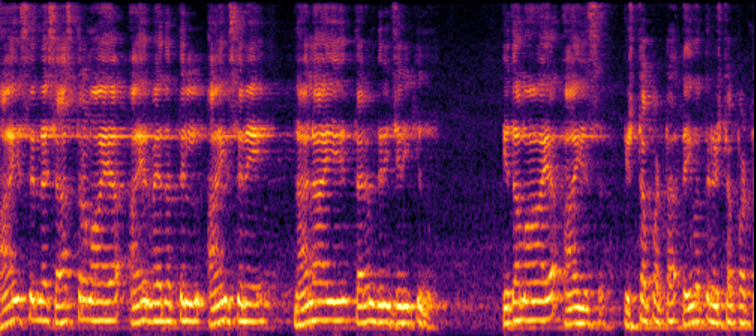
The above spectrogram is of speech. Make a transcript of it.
ആയുസ്സിന്റെ ശാസ്ത്രമായ ആയുർവേദത്തിൽ ആയുസ്സിനെ നാലായി തരം തിരിച്ചിരിക്കുന്നു. ഹിതമായ ആയുസ് ഇഷ്ടപ്പെട്ട ദൈവത്തിന് ഇഷ്ടപ്പെട്ട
